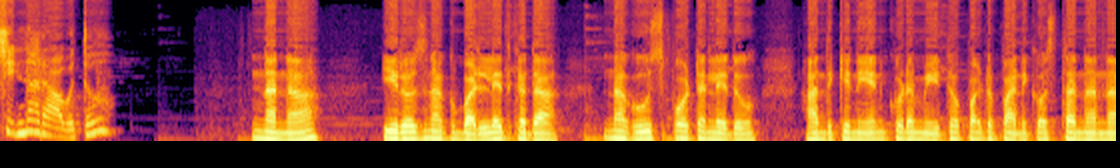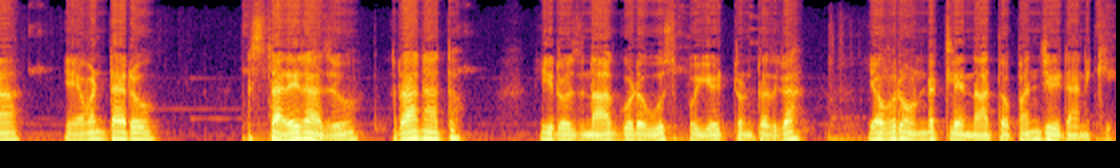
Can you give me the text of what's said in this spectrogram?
చిన్నారావుతో నాన్నా ఈరోజు నాకు బడలేదు కదా నాకు ఊసిపోవటం లేదు అందుకే నేను కూడా మీతో పాటు పనికి వస్తానన్నా ఏమంటారు? సరే రాజు రా నాతో. ఈరోజు నాకు కూడా ఊసిపోయేట్టుంటుందిగా ఎవరు ఉండట్లేదు నాతో పని చేయడానికి.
